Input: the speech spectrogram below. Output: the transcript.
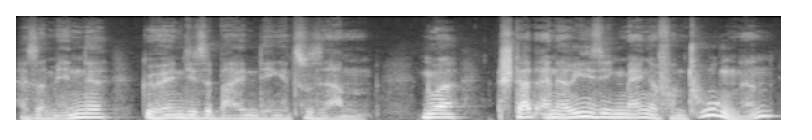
Also am Ende gehören diese beiden Dinge zusammen. Nur statt einer riesigen Menge von Tugenden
